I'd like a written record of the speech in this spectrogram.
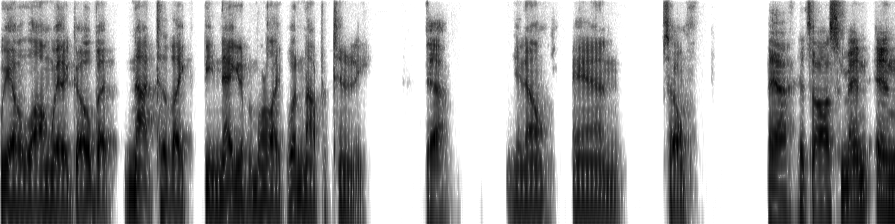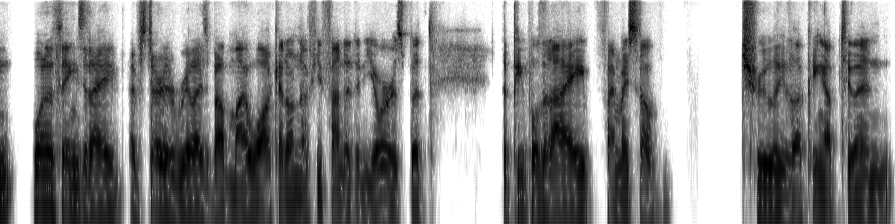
we have a long way to go, but not to like be negative, but more like what an opportunity. Yeah you know, and so. Yeah, it's awesome. And, and one of the things that I, I've started to realize about my walk, I don't know if you found it in yours, but the people that I find myself truly looking up to and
